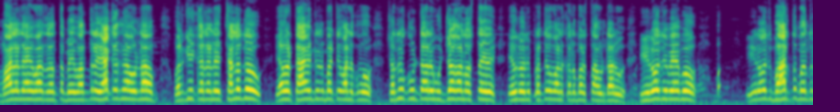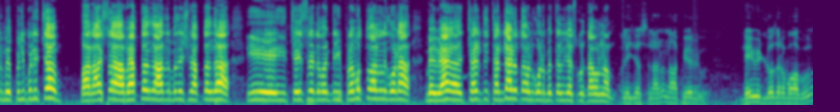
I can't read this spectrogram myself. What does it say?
మాల న్యాయవాదులంతా మేము అందరం ఏకంగా ఉన్నాం. వర్గీకరణ అనేది చల్లదు. ఎవరు టాలెంట్ని బట్టి వాళ్ళకు చదువుకుంటారు ఉద్యోగాలు వస్తాయి. ఎవరు ప్రతిభ వాళ్ళు కనబరుస్తూ ఉంటారు. ఈరోజు మేము ఈరోజు భారత మంత్రులు మేము పిలుపునిచ్చాం. మా రాష్ట్ర వ్యాప్తంగా ఆంధ్రప్రదేశ్ వ్యాప్తంగా ఈ చేసినటువంటి ఈ ప్రభుత్వాలను కూడా మేము వ్యా- చెడ్డ- కూడా మేము తెలియజేసుకుంటా ఉన్నాం. తెలియజేస్తున్నాను. నా పేరు డేవిడ్ లోదర్ బాబు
